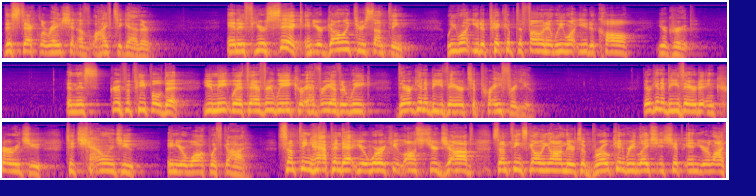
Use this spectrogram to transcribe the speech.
this declaration of life together. And if you're sick and you're going through something, we want you to pick up the phone and we want you to call your group and this group of people that you meet with every week or every other week, they're going to be there to pray for you. They're going to be there to encourage you, to challenge you in your walk with God. Something happened at your work, you lost your job, something's going on, there's a broken relationship in your life.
